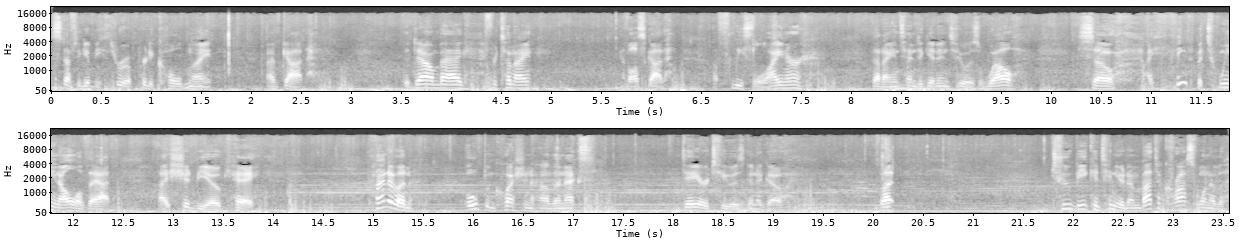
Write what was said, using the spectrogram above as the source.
stuff to get me through a pretty cold night. I've got the down bag for tonight. I've also got a fleece liner that I intend to get into as well. So I think between all of that, I should be okay. Kind of an open question how the next day or two is going to go. But to be continued. I'm about to cross one of the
